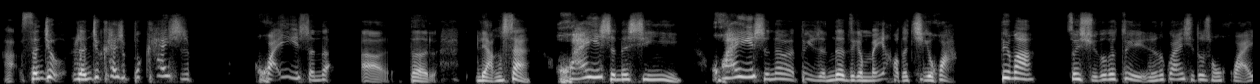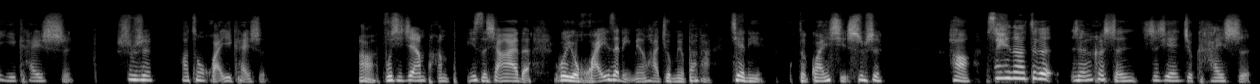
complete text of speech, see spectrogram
啊，神就人就开始不开始怀疑神的啊的良善，怀疑神的心意，怀疑神的对人的这个美好的计划，对吗？所以许多的罪人的关系都从怀疑开始，是不是啊？从怀疑开始，啊，夫妻之间很彼此相爱的，如果有怀疑在里面的话，就没有办法建立的关系，是不是？好，所以呢，这个人和神之间就开始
